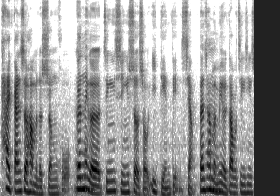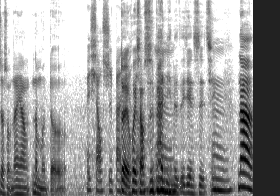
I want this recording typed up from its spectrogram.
太干涉他们的生活，跟那个金星射手一点点像，但是他们没有到金星射手那样那么的会消失半年，对，会消失半年的这件事情。嗯，那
